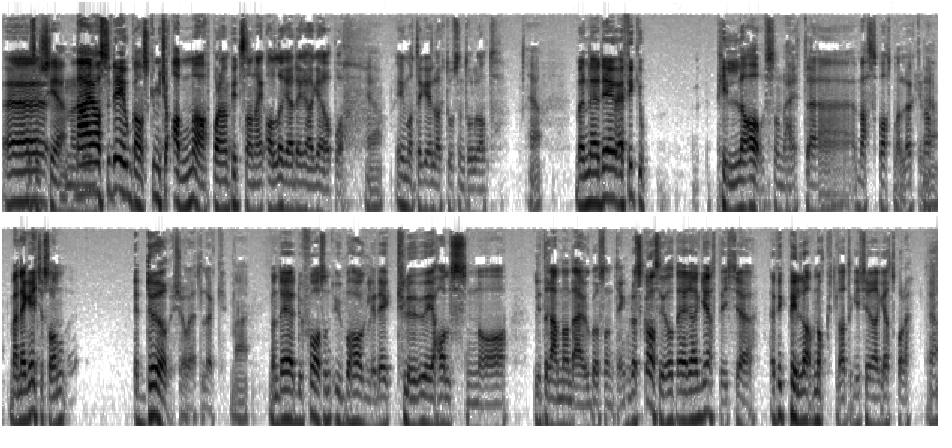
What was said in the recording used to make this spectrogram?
Hva skjer når Eh, nei, du altså det er jo ganske mye annet på den pizzaen jeg allerede reagerer på. Ja. I og med at jeg er laktoseintolerant. ja. Men eh, det, jeg fikk jo piller av, som det heter, mesteparten av løken. Ja. Men jeg er ikke sånn Jeg dør ikke av å ete løk. Nei. Men det, du får sånn ubehagelig Det er kløe i halsen og litt rennende øyne og sånne ting. Men det skal sies at jeg reagerte ikke Jeg fikk piller av nok til at jeg ikke reagerte på det. Ja.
